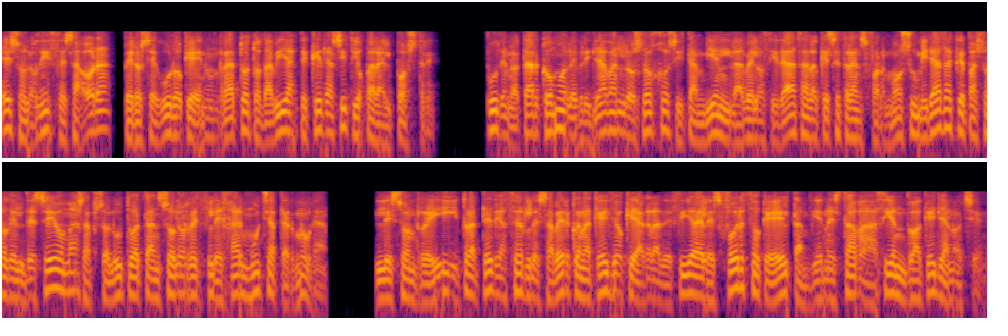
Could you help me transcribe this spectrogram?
Eso lo dices ahora, pero seguro que en un rato todavía te queda sitio para el postre. Pude notar cómo le brillaban los ojos y también la velocidad a la que se transformó su mirada que pasó del deseo más absoluto a tan solo reflejar mucha ternura. Le sonreí y traté de hacerle saber con aquello que agradecía el esfuerzo que él también estaba haciendo aquella noche.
